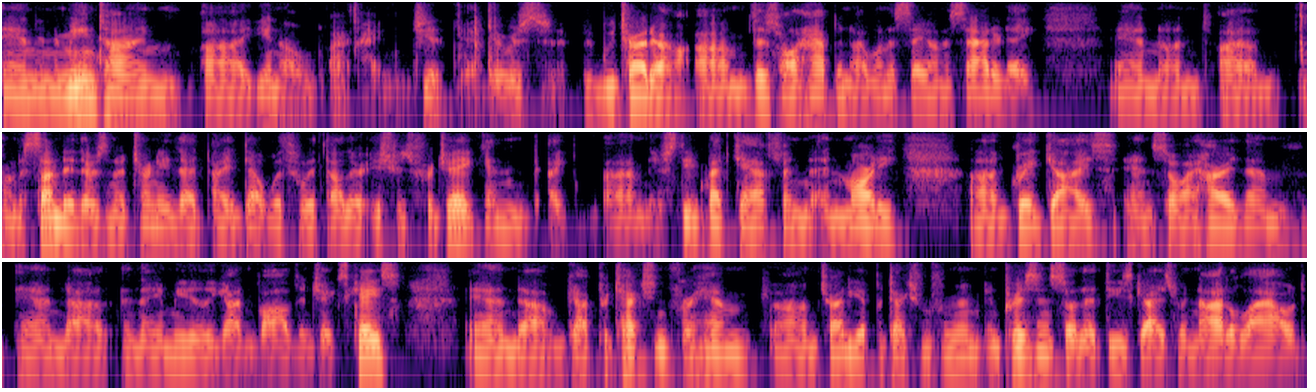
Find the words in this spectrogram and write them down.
and in the meantime, uh, you know, I, I, there was we tried to. Um, this all happened. I want to say on a Saturday, and on um, on a Sunday, there's an attorney that I dealt with with other issues for Jake, and I, um, Steve Metcalf and, and Marty, uh, great guys, and so I hired them, and uh, and they immediately got involved in Jake's case, and uh, got protection for him, um, trying to get protection from him in prison, so that these guys were not allowed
